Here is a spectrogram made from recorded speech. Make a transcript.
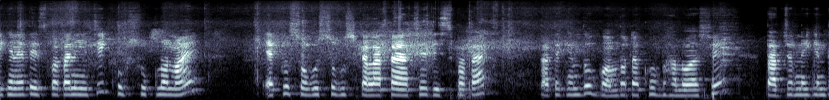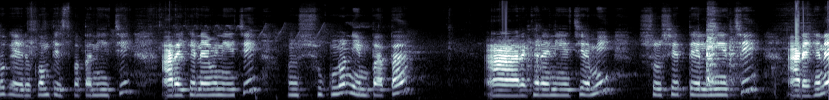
এখানে তেজপাতা নিয়েছি, খুব শুকনো নয়। একটু সবুজ সবুজ কালারটা আছে তেজপাতার তাতে কিন্তু গন্ধটা খুব ভালো আসে। তার জন্যই কিন্তু এরকম তেজপাতা নিয়েছি। আর এখানে আমি নিয়েছি শুকনো নিম পাতা। আর এখানে নিয়েছি আমি সর্ষের তেল নিয়েছি, আর এখানে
